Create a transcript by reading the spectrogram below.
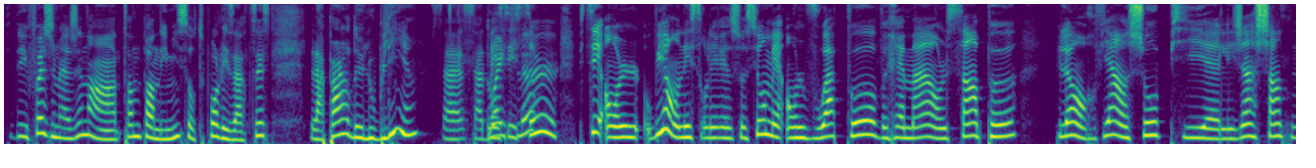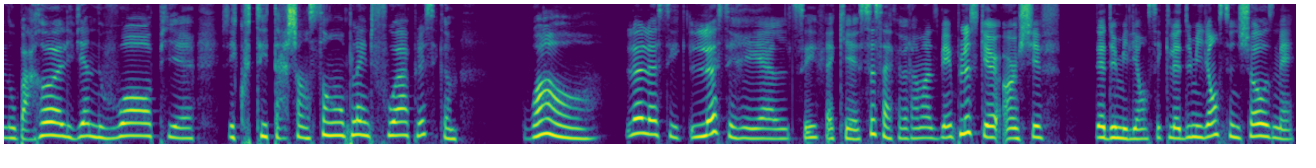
Puis des fois, j'imagine, en temps de pandémie, surtout pour les artistes, la peur de l'oubli, hein, ça, ça doit Ben, être c'est là. sûr. Puis tu sais, on oui, on est sur les réseaux sociaux, mais on le voit pas vraiment, on le sent pas. Puis là, on revient en show, puis euh, les gens chantent nos paroles, ils viennent nous voir, puis euh, j'ai écouté ta chanson plein de fois. Puis là, c'est comme, wow! Là, là, c'est là, c'est réel, tu sais. Fait que ça, ça fait vraiment du bien. Plus qu'un chiffre de 2 millions. C'est que le 2 millions, c'est une chose, mais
